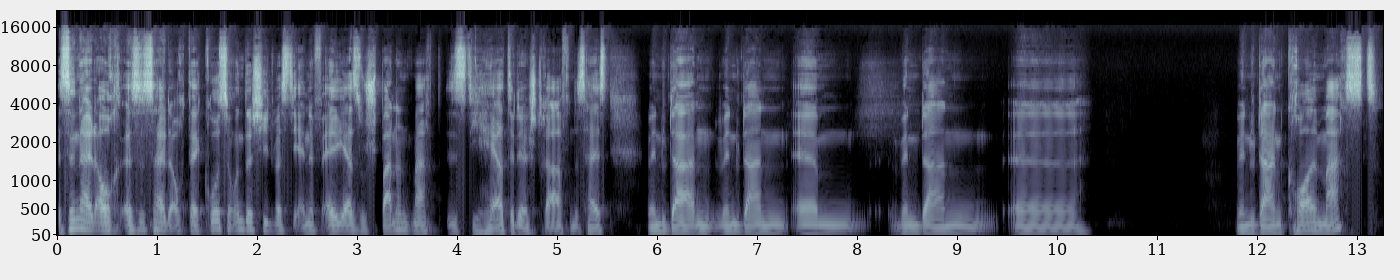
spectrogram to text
es sind halt auch, es ist halt auch der große Unterschied, was die NFL ja so spannend macht, ist die Härte der Strafen. Das heißt, wenn du da wenn du da ähm, wenn du da äh, wenn du da einen Call machst,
